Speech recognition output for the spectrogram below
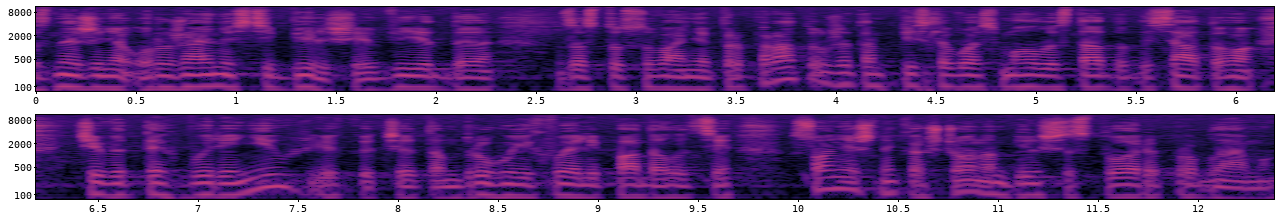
зниження урожайності більше від е, застосування препарату вже там після 8 листа до 10 чи від тих бурянів, чи там другої хвилі падали ці соняшника, що нам більше створює проблему.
